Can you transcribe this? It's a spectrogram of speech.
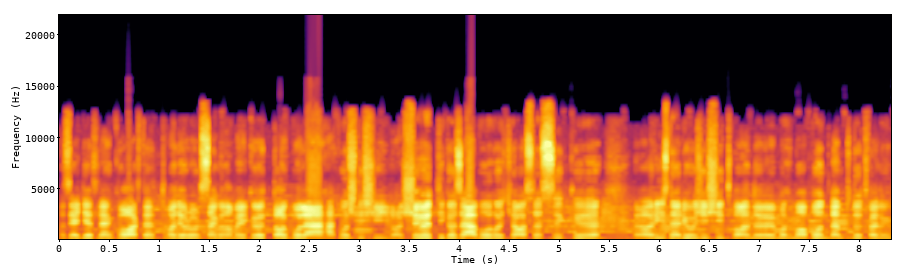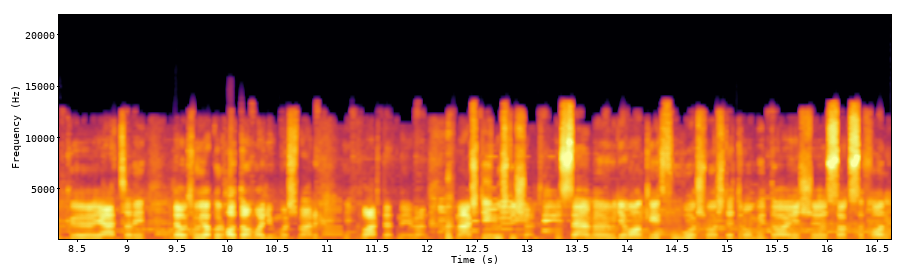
Az egyetlen kvartett Magyarországon, amelyik öt tagból áll, hát most is így van. Sőt, igazából, hogyha azt veszik, a Riesner Józsi is itt van, ma pont nem tudott velünk játszani, de hogy úgy, akkor hatan vagyunk most már kvartett néven. Más stílust is ad, hiszen ugye van két fúvós most, egy trombita és szaxofon,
